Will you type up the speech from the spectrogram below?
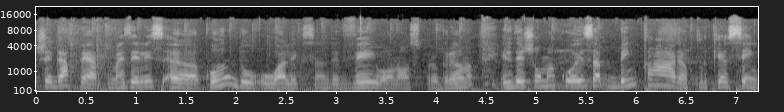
chegar perto. Mas eles, uh, quando o Alexander veio ao nosso programa, ele deixou uma coisa bem clara, porque assim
